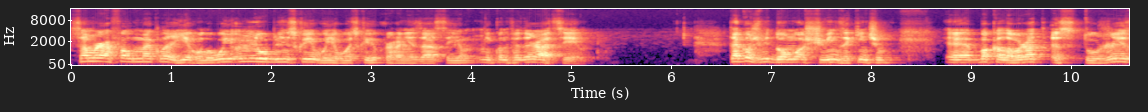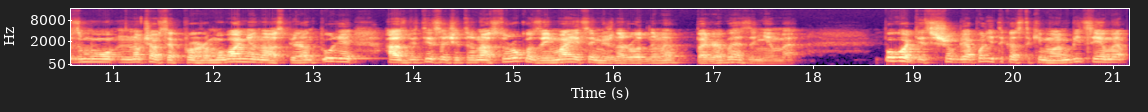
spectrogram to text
Сам Рафал Меклер є головою Люблінської воєводської організації Конфедерації. Також відомо, що він закінчив е, бакалаврат з туризму, навчався програмуванню на аспірантурі, а з 2013 року займається міжнародними перевезеннями. Погодьтесь, що для політика з такими амбіціями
